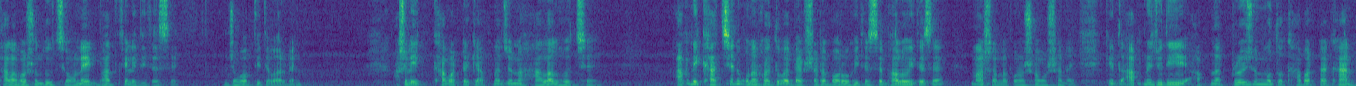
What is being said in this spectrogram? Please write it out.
থালা বাসন ধুচ্ছে, অনেক ভাত ফেলে দিতেছে। জবাব দিতে পারবেন। আসলে এই খাবারটা কি আপনার জন্য হালাল হচ্ছে? আপনি খাচ্ছেন, ওনার হয়তো বা ব্যবসাটা বড় হইতেছে, ভালো হইতেছে মার্শাল্লাহ কোনো সমস্যা নাই। কিন্তু আপনি যদি আপনার প্রয়োজন মতো খাবারটা খান,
